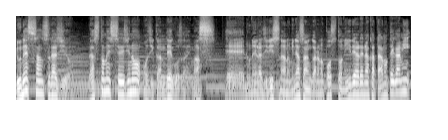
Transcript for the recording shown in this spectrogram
ルネッサンスラジオラストメッセージのお時間でございます。えー、ルネラジリスナーの皆さんからのポストに入れられなかったあの手紙、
